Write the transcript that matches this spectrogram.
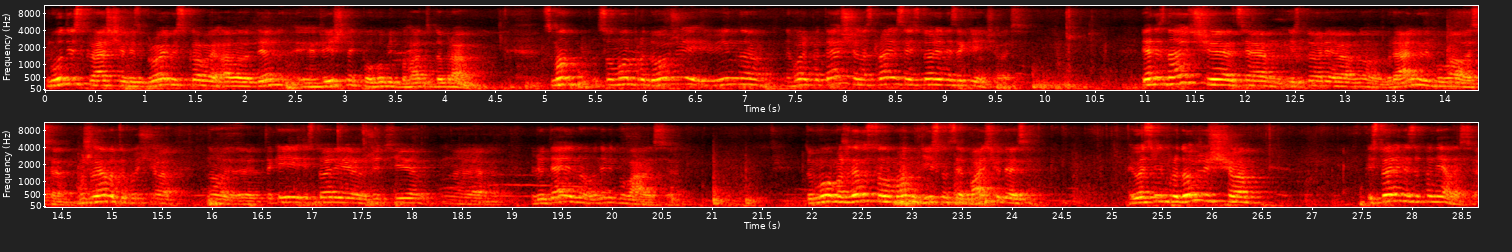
Мудрість краще від зброї військової, але один грішник погубить багато добра. Соломон продовжує, і він е, говорить про те, що насправді ця історія не закінчилась. Я не знаю, чи ця історія ну, реально відбувалася. Можливо, тому що ну, е, такі історії в житті е, людей ну, вони відбувалися. Тому, можливо, Соломон дійсно це бачив десь. І ось він продовжує, що історія не зупинилася.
